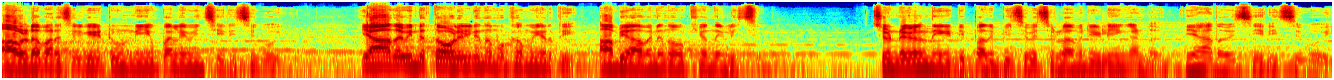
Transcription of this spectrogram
അവളുടെ പറച്ചിൽ കേട്ട് ഉണ്ണിയും പലവും ചിരിച്ചു പോയി യാദവിന്റെ തോളിൽ നിന്ന് മുഖമുയർത്തി അബി അവനെ നോക്കിയൊന്ന് ഇളിച്ചു. ചുണ്ടുകൾ നീട്ടി പതിപ്പിച്ച് വെച്ചുള്ള അവന്റെ ഇളിയും കണ്ട് യാദവ് ചിരിച്ചുപോയി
